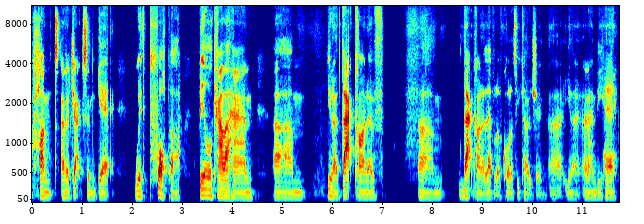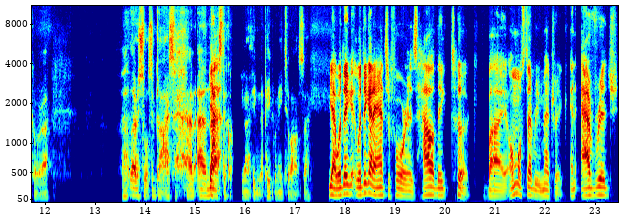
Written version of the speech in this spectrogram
Hunt, and a Jackson get with proper Bill Callahan, um, you know, that kind of um, that kind of level of quality coaching, uh, you know, an Andy Heck or a, uh, those sorts of guys, and and that's the question I think that people need to answer. Yeah, what they what they got to answer for is how they took by almost every metric an average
